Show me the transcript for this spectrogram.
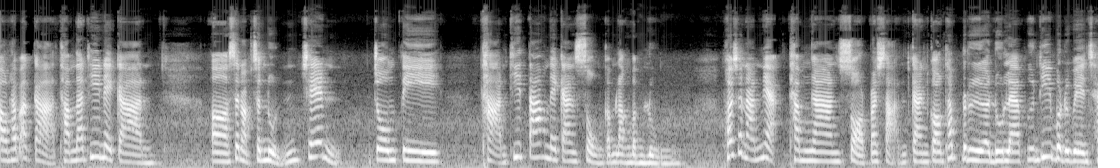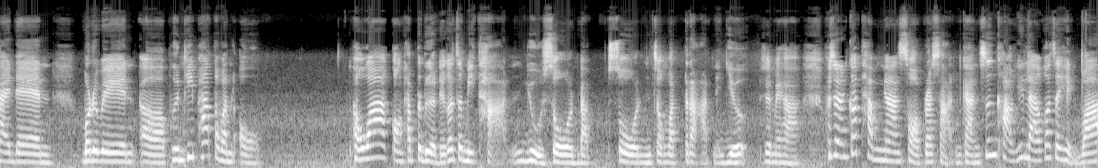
กองทัพอากาศทำหน้าที่ในการสนับสนุน เช่น โจมตีฐานที่ตั้งในการส่งกำลังบำรุง เพราะฉะนั้นเนี่ยทำงานสอดประสานการกองทัพเรือดูแลพื้นที่บริเวณชายแดน บริเวณเพื้นที่ภาคตะวันออก เพราะว่ากองทัพเรือเนี่ยก็จะมีฐานอยู่โซนแบบโซนจังหวัดตราดเนี่ยเยอะใช่ไหมคะ เพราะฉะนั้นก็ทำงานสอดประสานกัน ซึ่งคราวที่แล้วก็จะเห็นว่า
